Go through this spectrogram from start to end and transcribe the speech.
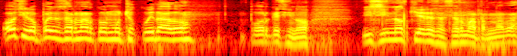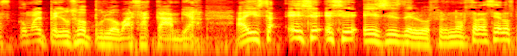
O si lo puedes desarmar con mucho cuidado, porque si no, y si no quieres hacer marranadas, como el peluso, pues lo vas a cambiar. Ahí está, ese, ese, ese es de los frenos traseros.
